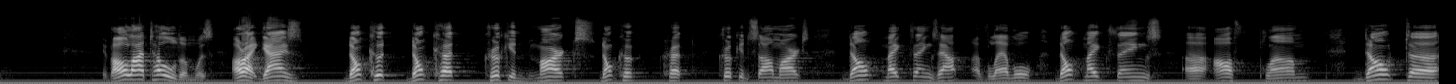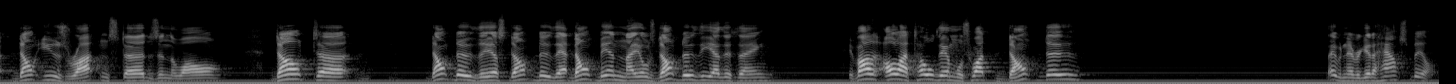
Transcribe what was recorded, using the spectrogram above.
if all I told them was, all right, guys, don't cut, don't cut crooked marks, don't cut, cut crooked saw marks, don't make things out of level. Don't make things uh, off plumb. Don't, uh, don't use rotten studs in the wall. Don't, uh, don't do this. Don't do that. Don't bend nails. Don't do the other thing. If all, all I told them was what don't do, they would never get a house built.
